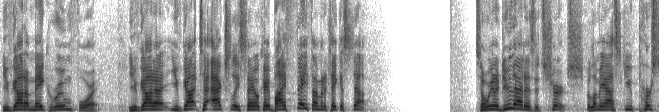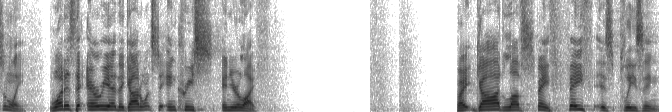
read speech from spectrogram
you've got to make room for it. You've got to, you've got to actually say, okay, by faith, I'm going to take a step. So we're going to do that as a church. But let me ask you personally what is the area that God wants to increase in your life? Right? God loves faith. Faith is pleasing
